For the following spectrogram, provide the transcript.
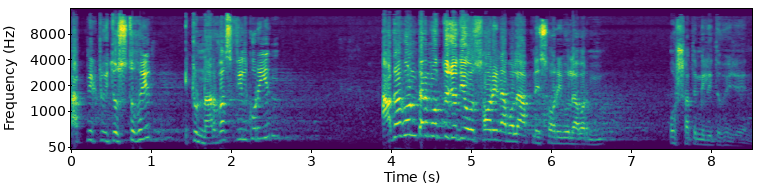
আপনি একটু ইতস্ত হইন একটু নার্ভাস ফিল করিয়েন। আধা ঘণ্টার মধ্যে যদি ও সরি না বলে, আপনি সরি বলে আবার ওর সাথে মিলিত হয়ে যান।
